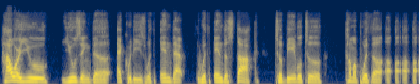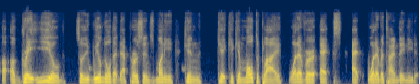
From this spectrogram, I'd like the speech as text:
How are you using the equities within that within the stock to be able to come up with a a, a, a, a great yield so that we'll know that that person's money can, can can multiply whatever x at whatever time they need it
